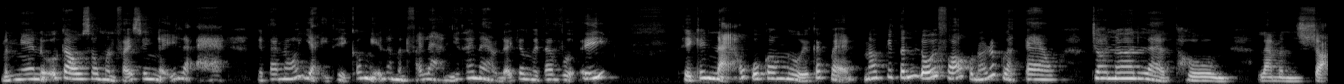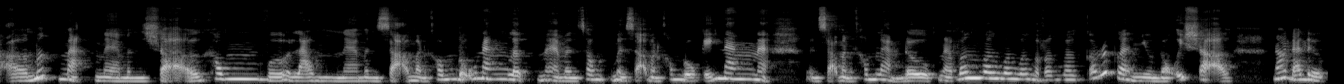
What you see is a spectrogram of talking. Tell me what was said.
Mình nghe nửa câu xong mình phải suy nghĩ là, à, người ta nói vậy thì có nghĩa là mình phải làm như thế nào để cho người ta vừa ý. Thì cái não của con người các bạn, nó cái tính đối phó của nó rất là cao, cho nên là thường là mình sợ mất mặt nè, mình sợ không vừa lòng nè, mình sợ mình không đủ năng lực nè, mình xong mình sợ mình không đủ kỹ năng nè, mình sợ mình không làm được nè, vân vân, vân vân và vân vân. Có rất là nhiều nỗi sợ nó đã được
